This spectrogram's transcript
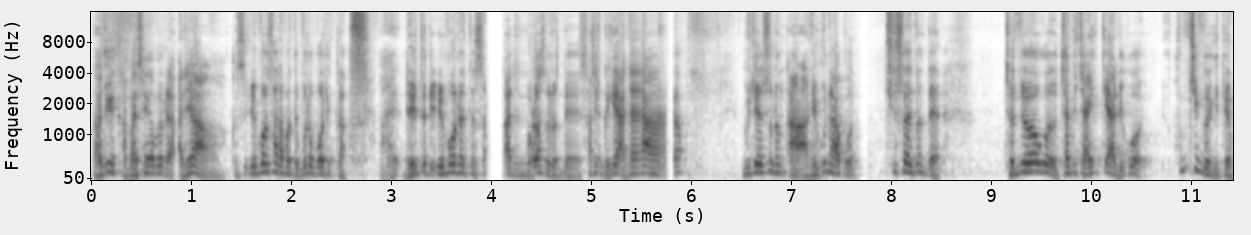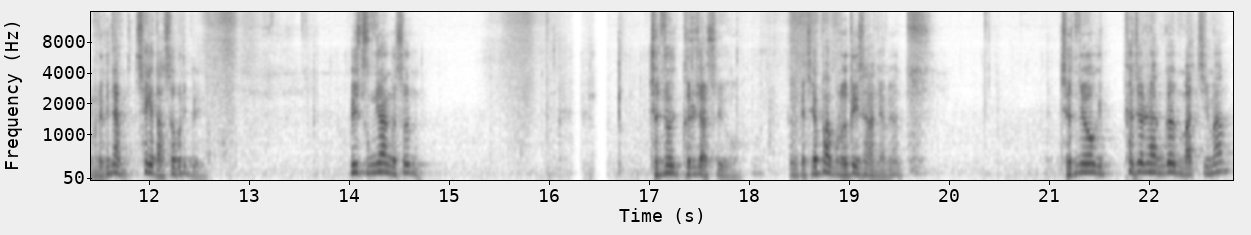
나중에 가만히 생각해보면 아니야. 그래서 일본 사람한테 물어보니까 아, 너희들이 일본에 대해서 아직 몰라서 그런데 사실 그게 아니야. 유재수는 아, 아니구나 하고 취소했는데 전역은 어차피 자기 게 아니고 훔친 거기 때문에 그냥 책에 다 써버린 거예요. 그래서 중요한 것은 전역이 글을 잘 써요. 그러니까 재판부는 어떻게 생각하냐면 전역이 표절을 한 건 맞지만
